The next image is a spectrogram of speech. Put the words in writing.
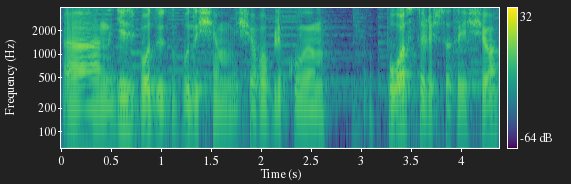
А, надеюсь, в будущем еще опубликуем пост или что-то еще,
